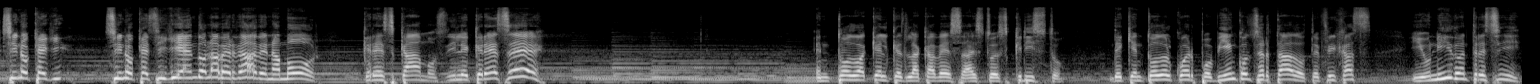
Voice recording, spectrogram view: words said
Sino que, sino que siguiendo la verdad en amor, crezcamos. y le crece. En todo aquel que es la cabeza, esto es Cristo, de quien todo el cuerpo, bien concertado, ¿te fijas? Y unido entre sí,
